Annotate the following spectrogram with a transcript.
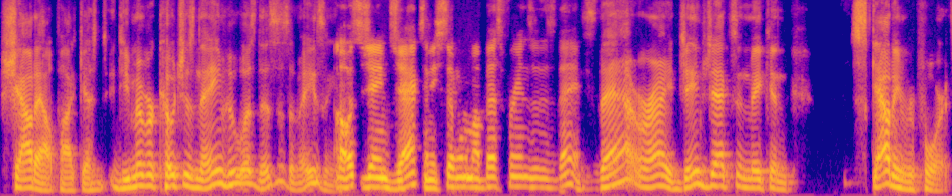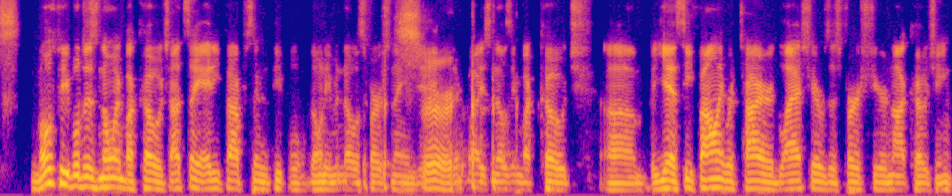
Shout Out Podcast. Do you remember Coach's name? Who was this? Is amazing. Oh, it's James Jackson. He's still one of my best friends of this day. Is that right? James Jackson making scouting reports. Most people just know him by Coach. I'd say 85% of the people don't even know his first name. sure. Everybody knows him by Coach. Um, but yes, he finally retired. Last year was his first year not coaching.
